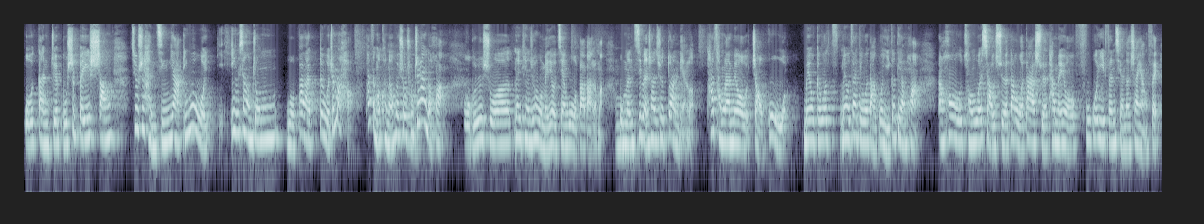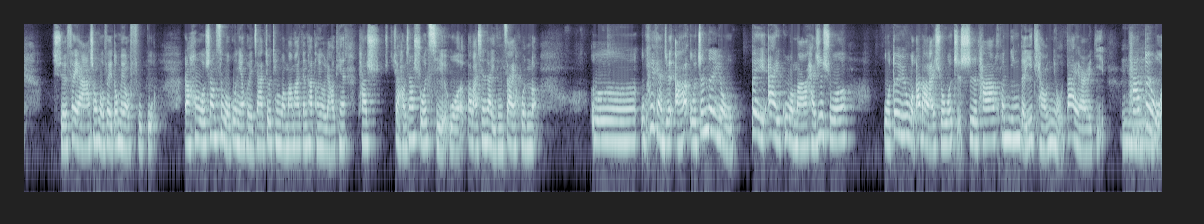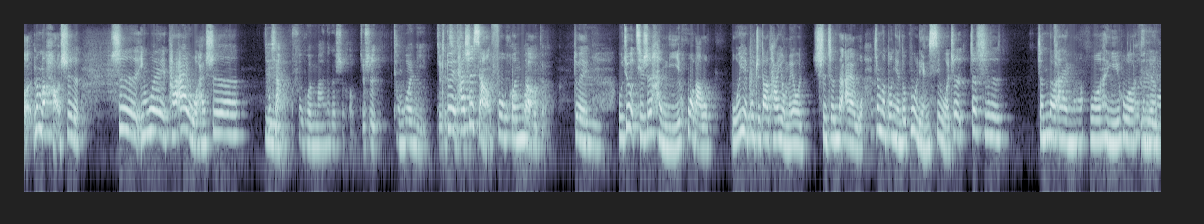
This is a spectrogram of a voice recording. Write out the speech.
我感觉不是悲伤，就是很惊讶，因为我印象中我爸爸对我这么好，他怎么可能会说出这样的话？我不是说那天之后我没有见过我爸爸了嘛，我们基本上就是断联了，他从来没有找过我，没有给我没有再给我打过一个电话。然后从我小学到我大学，他没有付过一分钱的赡养费，学费啊、生活费都没有付过。然后上次我过年回家，就听我妈妈跟她朋友聊天，她就好像说起我爸爸现在已经再婚了。我我会感觉啊，我真的有被爱过吗？还是说我对于我爸爸来说，我只是他婚姻的一条纽带而已？他对我那么好是？是因为他爱我，还是他想复婚吗？那个时候就是通过你这个，对，他是想复婚的。的对，我就其实很疑惑吧，我我也不知道他有没有是真的爱我，这么多年都不联系我，这这是真的爱吗？我很疑惑，反正。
